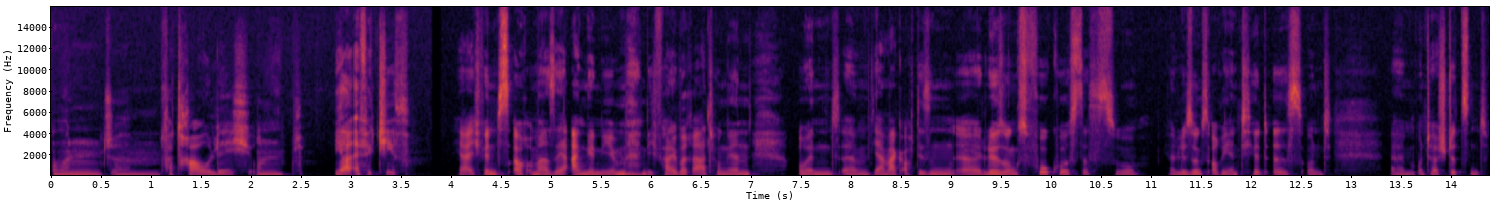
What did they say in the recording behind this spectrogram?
und ähm, vertraulich und ja, effektiv. Ja, ich finde es auch immer sehr angenehm, die Fallberatungen und ähm, ja, mag auch diesen äh, Lösungsfokus, dass es so ja, lösungsorientiert ist und ähm, unterstützend.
